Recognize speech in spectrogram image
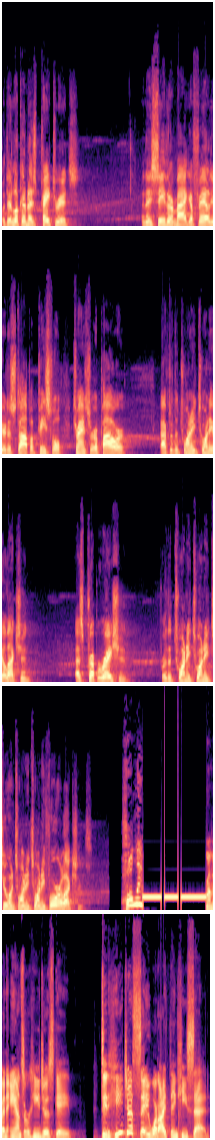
but they look at them as patriots. And they see their MAGA failure to stop a peaceful transfer of power after the 2020 election as preparation for the 2022 and 2024 elections. Holy of an answer he just gave. Did he just say what I think he said?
